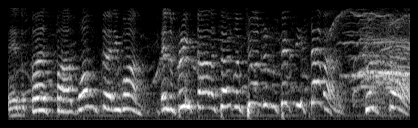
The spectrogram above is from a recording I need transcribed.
In the first part, 131. In the freestyle, a total of 257. Good score.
